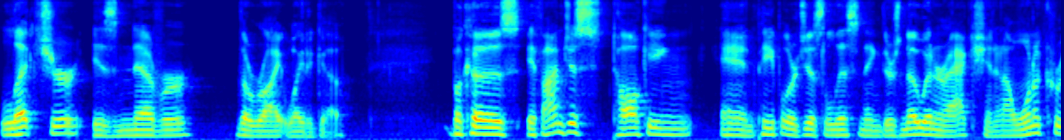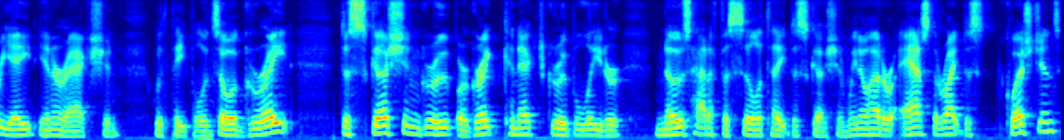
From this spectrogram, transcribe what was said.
lecture is never the right way to go. Because if I'm just talking and people are just listening, there's no interaction, and I want to create interaction with people. And so, a great discussion group or great connect group leader knows how to facilitate discussion. We know how to ask the right dis- questions.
